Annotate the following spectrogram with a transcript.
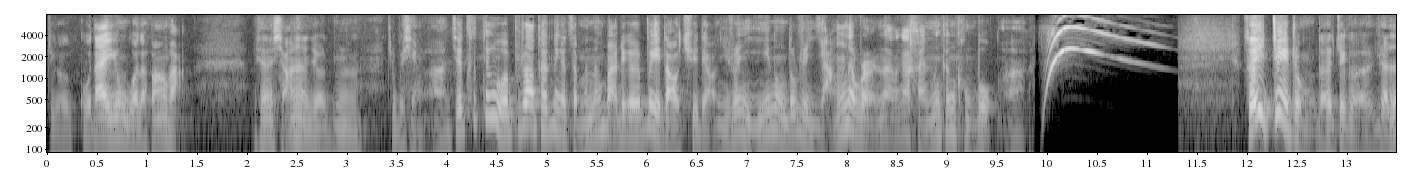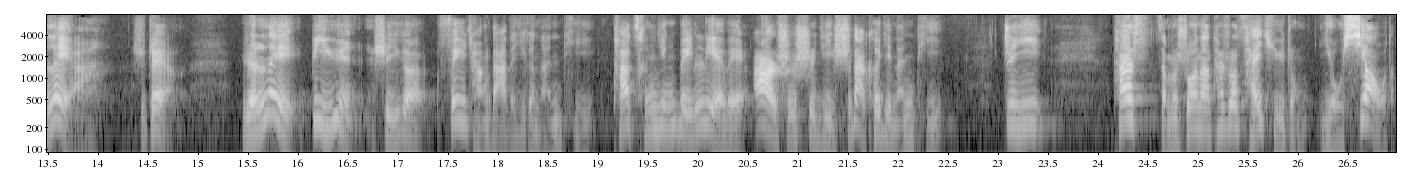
这个古代用过的方法。我现在想想就嗯。就不行啊！就他，就我不知道他那个怎么能把这个味道去掉。你说你一弄都是羊的味儿，那那很很恐怖啊！所以这种的这个人类啊是这样，人类避孕是一个非常大的一个难题，它曾经被列为二十世纪十大科技难题之一。他怎么说呢？他说采取一种有效的，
